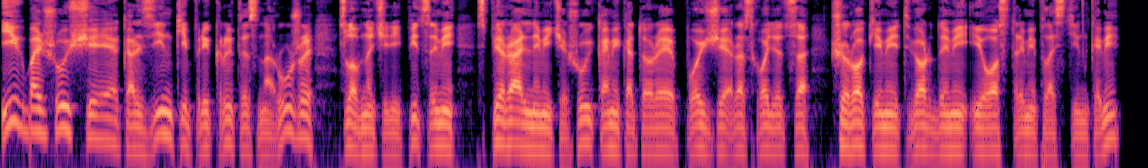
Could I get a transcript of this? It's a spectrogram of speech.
Их большущие корзинки прикрыты снаружи, словно черепицами, спиральными чешуйками, которые позже расходятся широкими, твердыми и острыми пластинками.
